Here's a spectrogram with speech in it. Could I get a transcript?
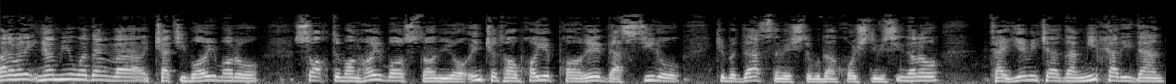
بنابراین اینا می اومدن و کتیبه های ما رو ساختمان های باستانی و این کتاب های پاره دستی رو که به دست نوشته بودن خوشنویسی اینا رو تهیه می‌کردن میخریدن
